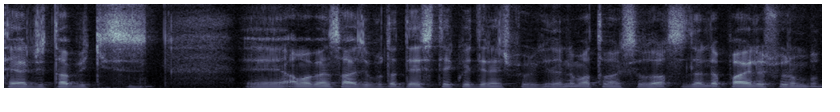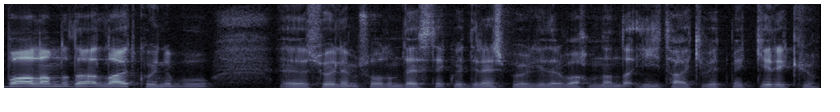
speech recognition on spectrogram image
Tercih tabii ki sizin. E, ama ben sadece burada destek ve direnç bölgelerini matematiksel olarak sizlerle paylaşıyorum. Bu bağlamda da Litecoin'i bu e, söylemiş olduğum destek ve direnç bölgeleri bakımından da iyi takip etmek gerekiyor.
